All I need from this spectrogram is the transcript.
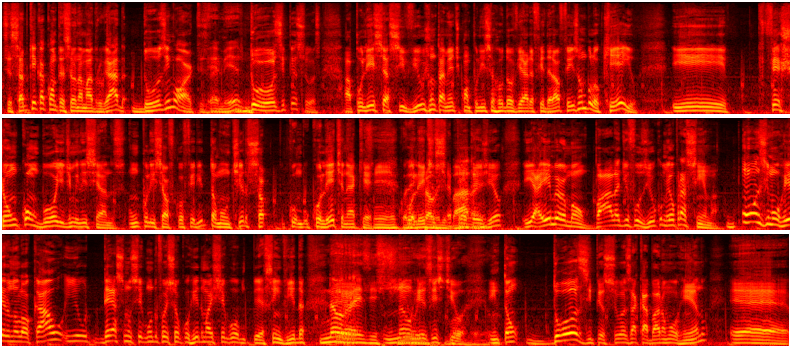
Você sabe o que, que aconteceu na madrugada? Doze mortes. É mesmo? Doze pessoas. A polícia civil, juntamente com a polícia rodoviária federal, fez um bloqueio e fechou um comboio de milicianos. Um policial ficou ferido, tomou um tiro, só com o colete, né? Que Sim, colete, colete se protegeu. Né? E aí, meu irmão, bala de fuzil comeu para cima. Onze morreram no local e o décimo segundo foi socorrido, mas chegou é, sem vida. Não é, resistiu. Não resistiu. Morreu. Então, 12 pessoas acabaram morrendo. É,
